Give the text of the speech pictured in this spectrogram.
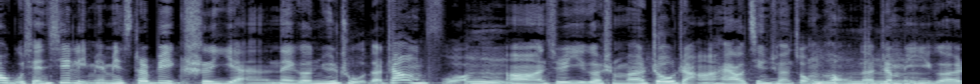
傲骨贤妻》里面 Mr. Big 是演那个女主的丈夫，嗯啊、就是一个什么州长还要竞选总统的这么一个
